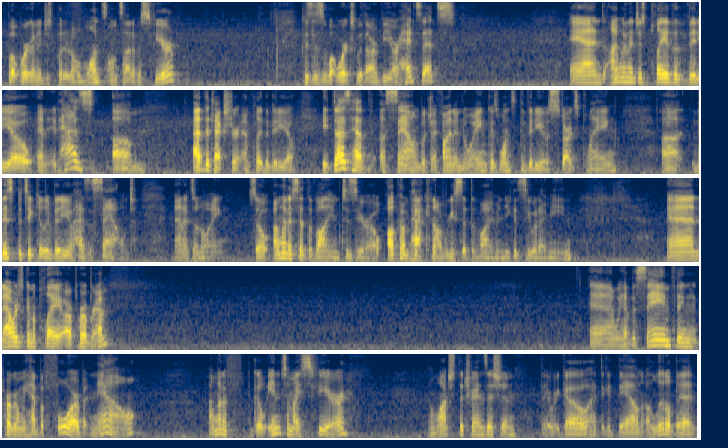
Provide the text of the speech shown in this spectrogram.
but we're going to just put it on once on side of a sphere because this is what works with our VR headsets. And I'm going to just play the video and it has, um, add the texture and play the video. It does have a sound, which I find annoying because once the video starts playing, uh, this particular video has a sound and it's annoying. So I'm going to set the volume to zero. I'll come back and I'll reset the volume and you can see what I mean. And now we're just going to play our program. And we have the same thing program we had before, but now I'm going to go into my sphere and watch the transition. There we go. I had to get down a little bit.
